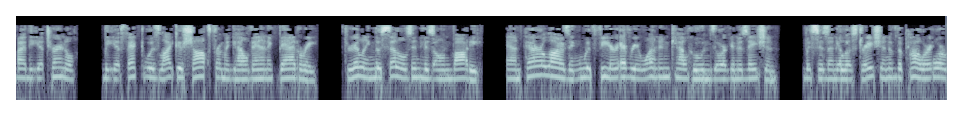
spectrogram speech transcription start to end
by the eternal, the effect was like a shot from a galvanic battery. thrilling the cells in his own body, and paralyzing with fear everyone in Calhoun's organization. This is an illustration of the power or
